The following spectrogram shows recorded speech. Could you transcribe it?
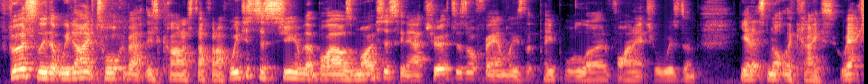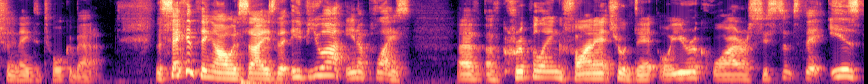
firstly, that we don't talk about this kind of stuff enough. We just assume that by osmosis in our churches or families that people will learn financial wisdom. Yet it's not the case. We actually need to talk about it. The second thing I would say is that if you are in a place of, of crippling financial debt or you require assistance, there is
